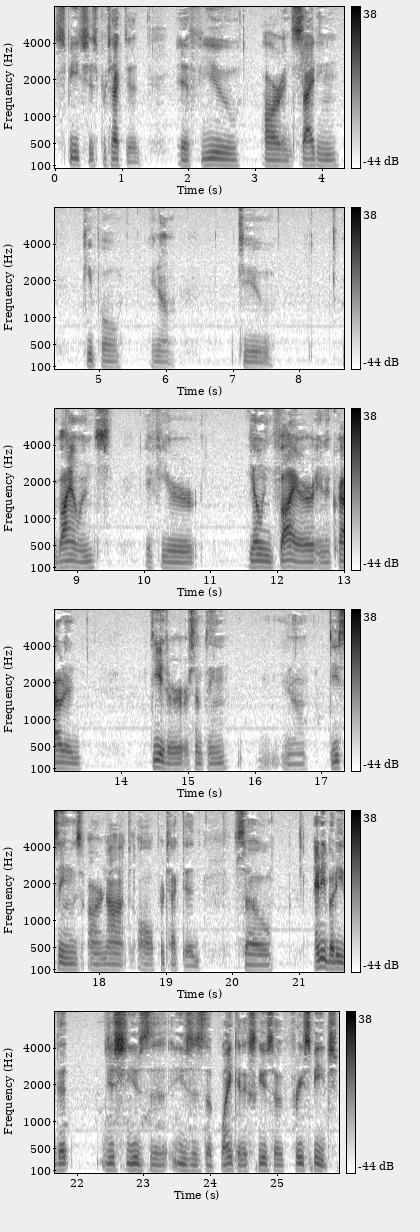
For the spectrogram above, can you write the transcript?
speech is protected. If you are inciting people, you know, to violence, if you're yelling fire in a crowded theater or something, you know, these things are not all protected. So anybody that just use the, uses the blanket excuse of free speech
